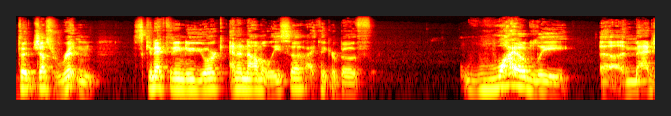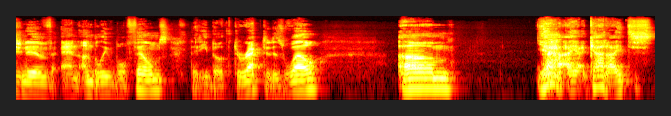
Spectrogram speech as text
that just written Synecdoche, New York, and Anomalisa. I think are both wildly uh, imaginative and unbelievable films that he both directed as well. Um, yeah, I God, I just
